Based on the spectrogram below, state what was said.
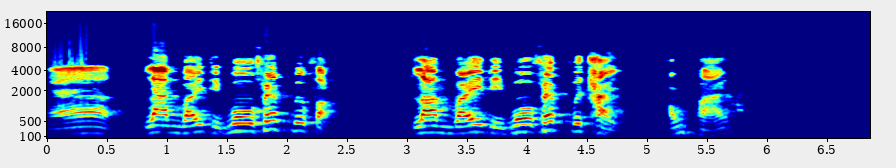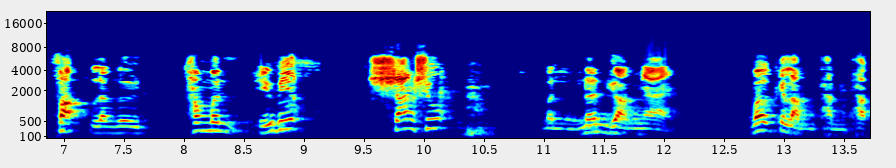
À làm vậy thì vô phép với phật làm vậy thì vô phép với thầy. Không phải. Phật là người thông minh hiểu biết sáng suốt. Mình nên gần ngài với cái lòng thành thật.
